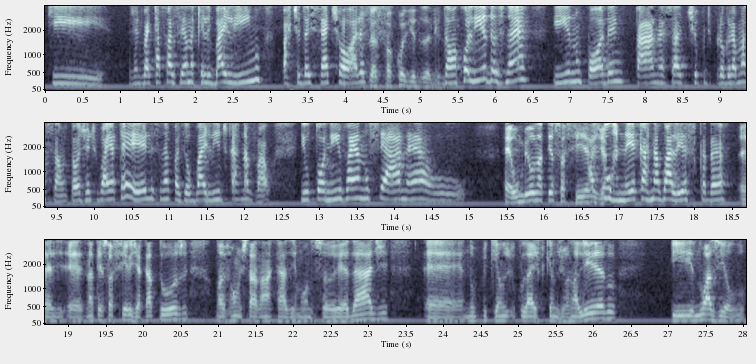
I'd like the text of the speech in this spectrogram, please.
que a gente vai estar fazendo aquele bailinho a partir das 7 horas. As estão acolhidas ali. né? Estão acolhidas, né? E não podem estar nessa tipo de programação. Então a gente vai até eles, né? Fazer o bailinho de carnaval. E o Toninho vai anunciar, né? O, É, o meu na terça-feira, a dia- turnê carnavalesca da. é, é, na terça-feira, dia 14, nós vamos estar lá na Casa Irmão da Solidariedade, é, no pequeno, Colégio Pequeno Jornaleiro e no Asilo.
